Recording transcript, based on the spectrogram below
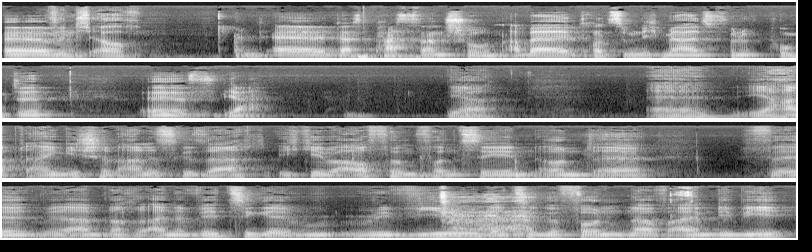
ähm, finde ich auch. Äh, das passt dann schon, aber trotzdem nicht mehr als fünf Punkte. Äh, ja. Ja. Äh, ihr habt eigentlich schon alles gesagt. Ich gebe auch fünf von zehn und äh, wir haben noch eine witzige Review dazu gefunden auf IMDb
